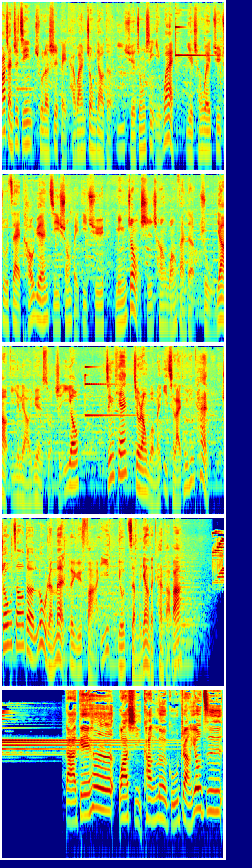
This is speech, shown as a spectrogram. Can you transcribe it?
发展至今，除了是北台湾重要的医学中心以外，也成为居住在桃园及双北地区民众时常往返的主要医疗院所之一哦。今天就让我们一起来听听看，周遭的路人们对于法医有怎么样的看法吧。大家好，我是康乐股长柚子。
